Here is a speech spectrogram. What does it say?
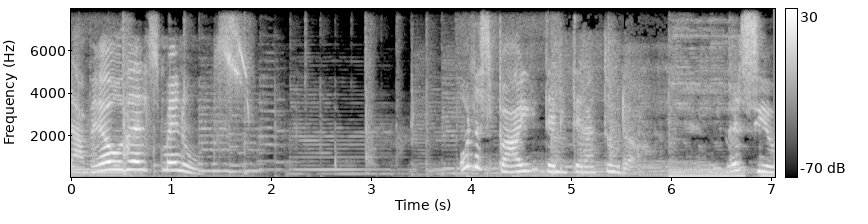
La veu dels menuts. Espai de literatura, diversió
